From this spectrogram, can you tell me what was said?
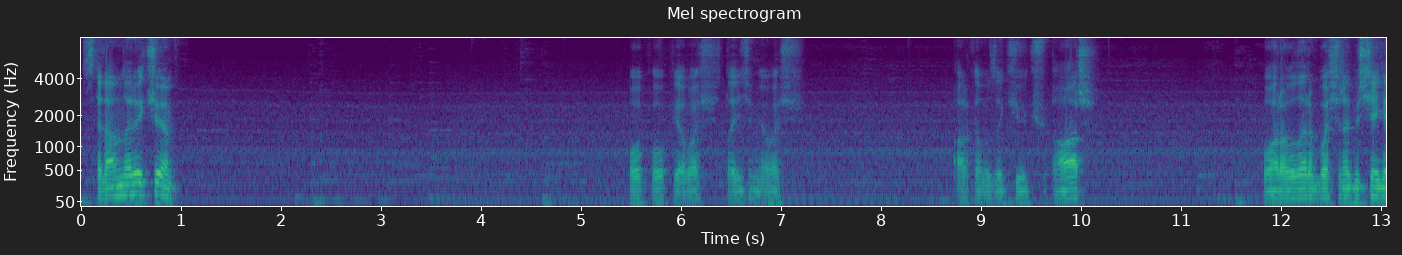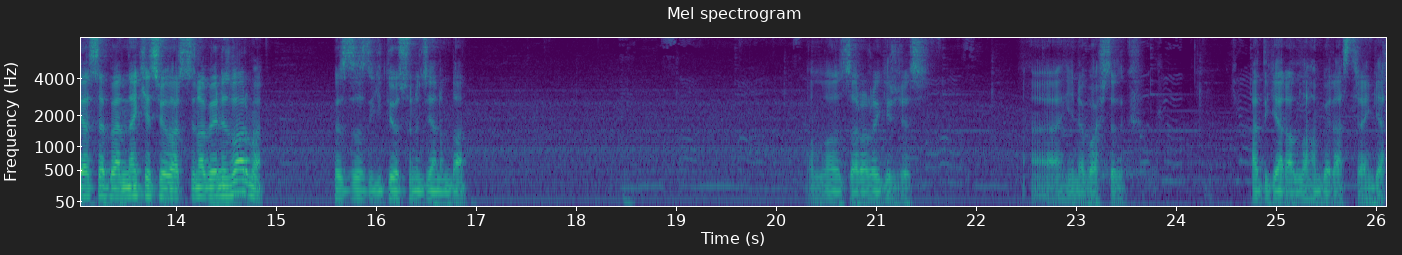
Selamünaleyküm. Yavaş dayıcım yavaş. Arkamızdaki yük ağır. Bu arabaların başına bir şey gelse benden kesiyorlar. Sizin haberiniz var mı? Hızlı hızlı gidiyorsunuz yanımdan. Allah zarara gireceğiz. Ha, yine başladık. Hadi gel Allah'ın belası tren gel.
